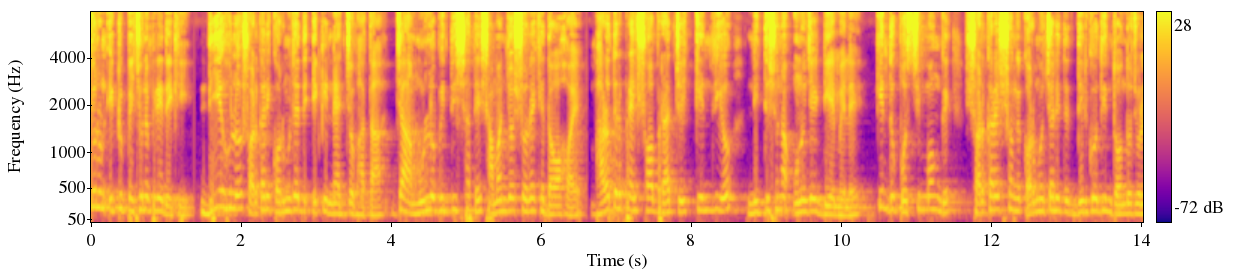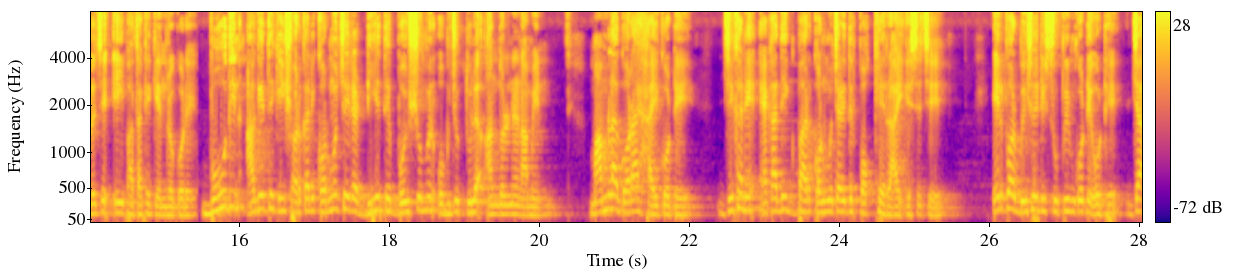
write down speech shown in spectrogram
চলুন একটু পেছনে ফিরে দেখি। ডিএ হলো সরকারি কর্মচারীদের একটি ন্যায্য ভাতা, যা মূল্যবৃদ্ধির সাথে সামঞ্জস্য রেখে দেওয়া হয়। ভারতের প্রায় সব রাজ্যই কেন্দ্রীয় নির্দেশনা অনুযায়ী ডিএ মেলে কিন্তু পশ্চিমবঙ্গে সরকারের সঙ্গে কর্মচারীদের দীর্ঘদিন দ্বন্দ্ব চলেছে এই ভাতাকে কেন্দ্র করে। বহুদিন আগে থেকেই সরকারি কর্মচারীরা ডিএতে বৈষম্যের অভিযোগ তুলে আন্দোলনে নামেন। মামলা গড়ায় হাইকোর্টে, যেখানে একাধিকবার কর্মচারীদের পক্ষে রায় এসেছে। এরপর বিষয়টি সুপ্রিম কোর্টে ওঠে, যা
